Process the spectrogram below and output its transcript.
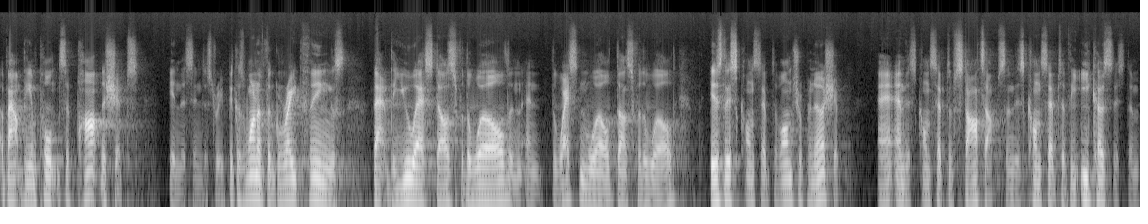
about the importance of partnerships in this industry. Because one of the great things that the US does for the world and, and the Western world does for the world is this concept of entrepreneurship and, and this concept of startups and this concept of the ecosystem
